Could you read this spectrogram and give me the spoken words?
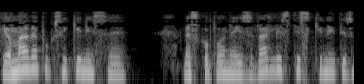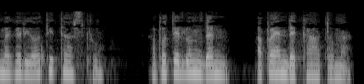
Η ομάδα που ξεκίνησε με σκοπό να εισβάλλει στη σκηνή της μεγαλειότητάς του αποτελούνταν από 11 άτομα.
